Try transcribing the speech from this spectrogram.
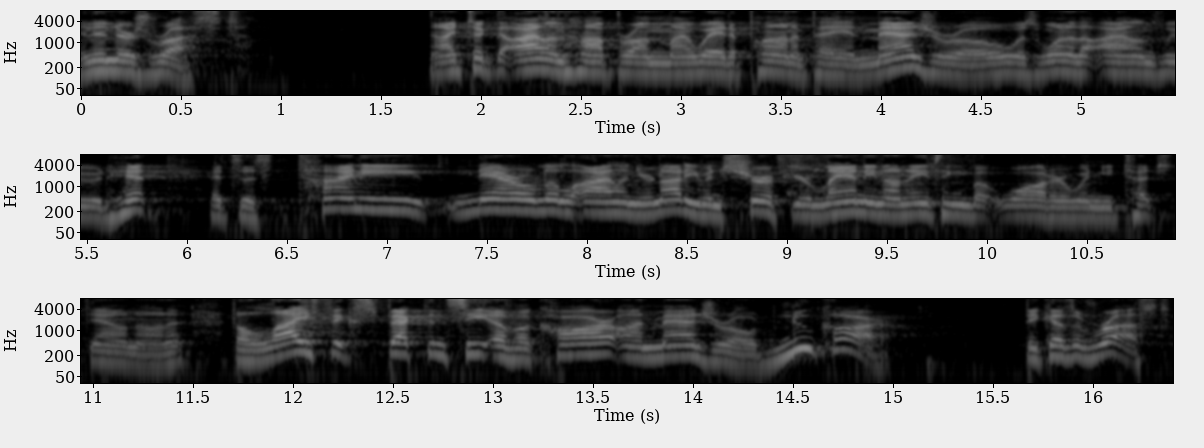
And then there's rust. Now, I took the island hopper on my way to Ponape, and Majuro was one of the islands we would hit. It's this tiny, narrow little island. You're not even sure if you're landing on anything but water when you touch down on it. The life expectancy of a car on Majuro, new car, because of rust,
